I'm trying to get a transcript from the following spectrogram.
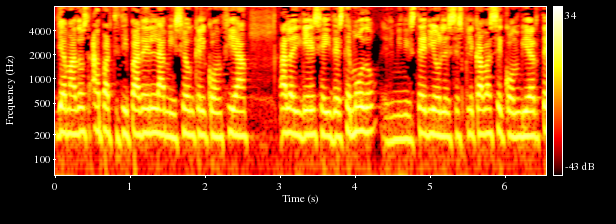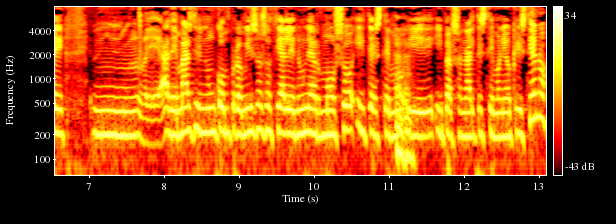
llamados a participar en la misión que él confía a la Iglesia. Y de este modo el ministerio les explicaba se convierte mm, además de en un compromiso social en un hermoso y, y, personal testimonio cristiano.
